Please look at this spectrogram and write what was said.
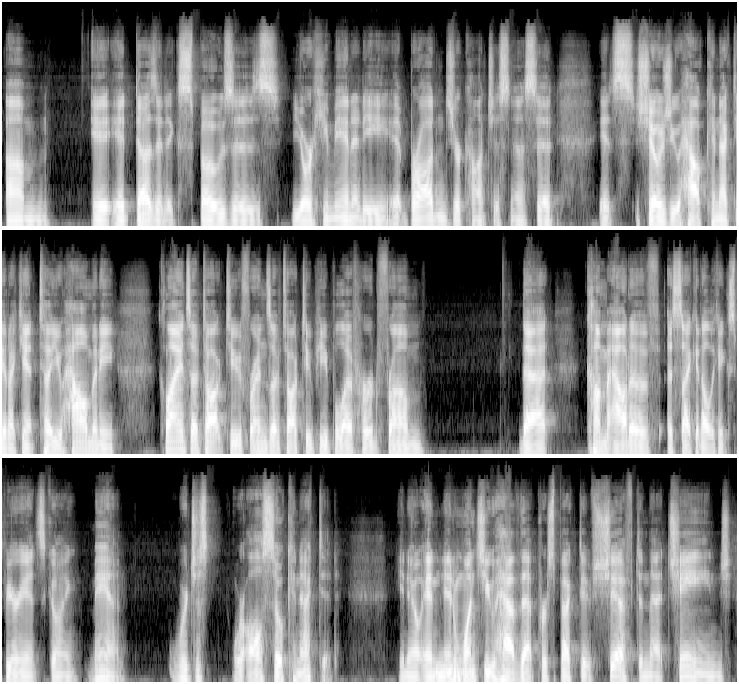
um, it, it does. It exposes your humanity. It broadens your consciousness. It it shows you how connected. I can't tell you how many clients I've talked to, friends I've talked to, people I've heard from that come out of a psychedelic experience going, man, we're just we're all so connected you know and mm. and once you have that perspective shift and that change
